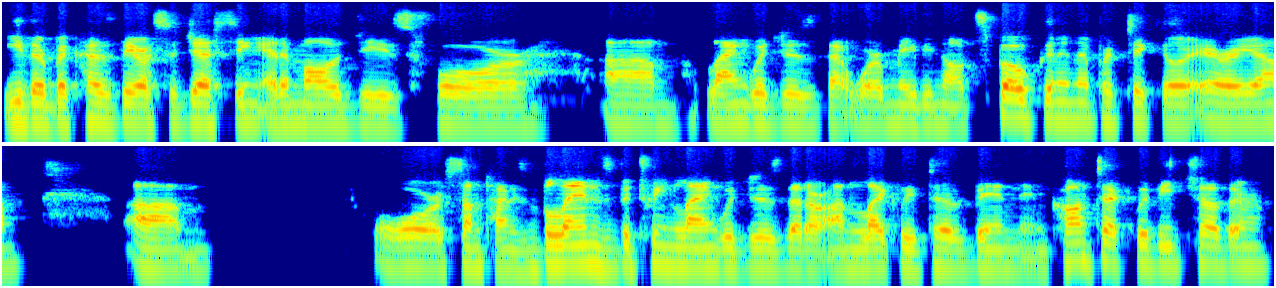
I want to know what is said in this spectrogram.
either because they are suggesting etymologies for um, languages that were maybe not spoken in a particular area, um, or sometimes blends between languages that are unlikely to have been in contact with each other.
